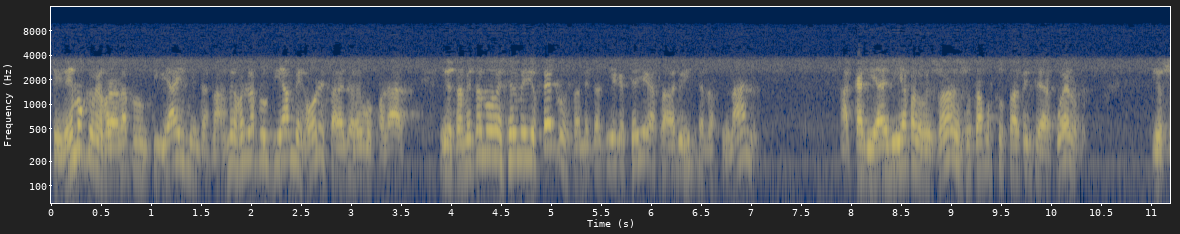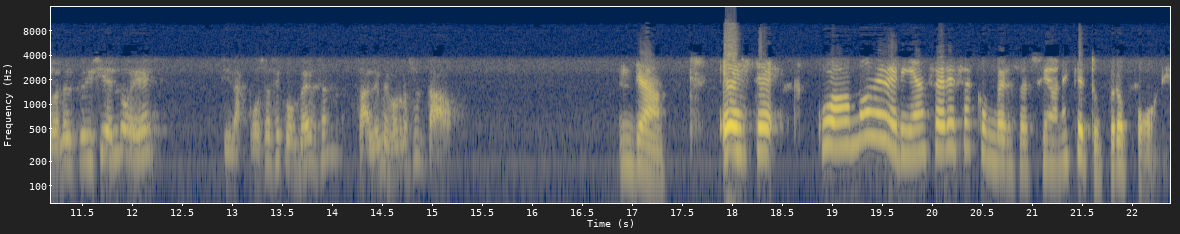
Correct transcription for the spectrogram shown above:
Tenemos que mejorar la productividad y mientras más mejor la productividad, mejores salarios debemos pagar. Y nuestra meta no debe ser medio perro, nuestra meta tiene que ser llegar a salarios internacionales, a calidad de vida para los venezolanos, eso estamos totalmente de acuerdo. Yo solamente estoy diciendo es, si las cosas se conversan, sale mejor resultado. Ya. Este, ¿Cómo deberían ser esas conversaciones que tú propones?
